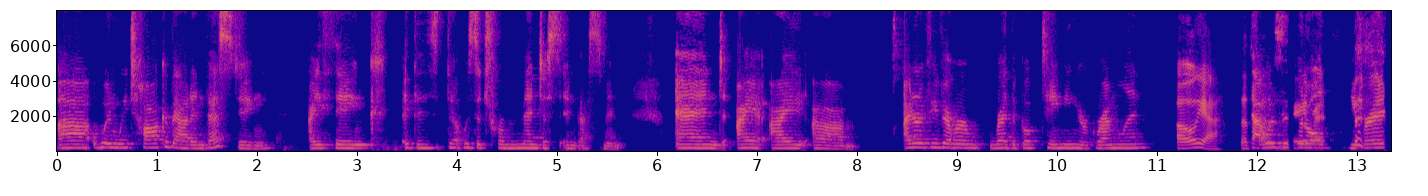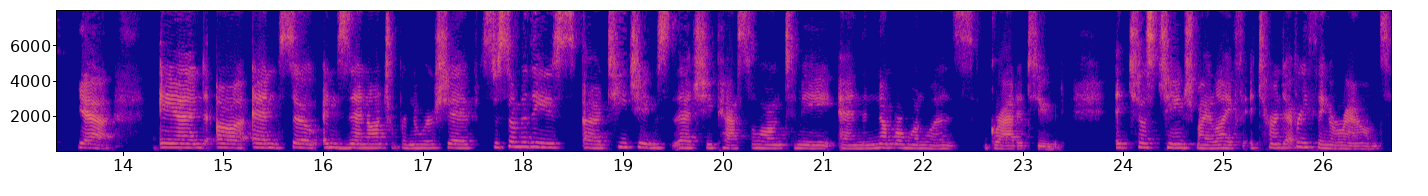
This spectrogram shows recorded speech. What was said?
Uh, when we talk about investing i think that was a tremendous investment. And I I um I don't know if you've ever read the book Taming Your Gremlin. Oh yeah, That's that was a good old favorite. yeah, and uh, and so and Zen entrepreneurship. So some of these uh, teachings that she passed along to me, and the number one was gratitude. It just changed my life. It turned everything around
